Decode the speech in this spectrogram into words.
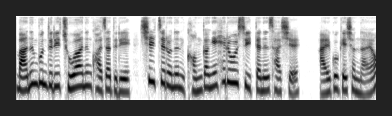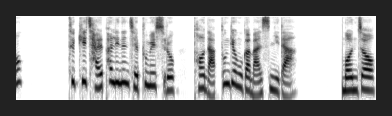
많은 분들이 좋아하는 과자들이 실제로는 건강에 해로울 수 있다는 사실 알고 계셨나요? 특히 잘 팔리는 제품일수록 더 나쁜 경우가 많습니다. 먼저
